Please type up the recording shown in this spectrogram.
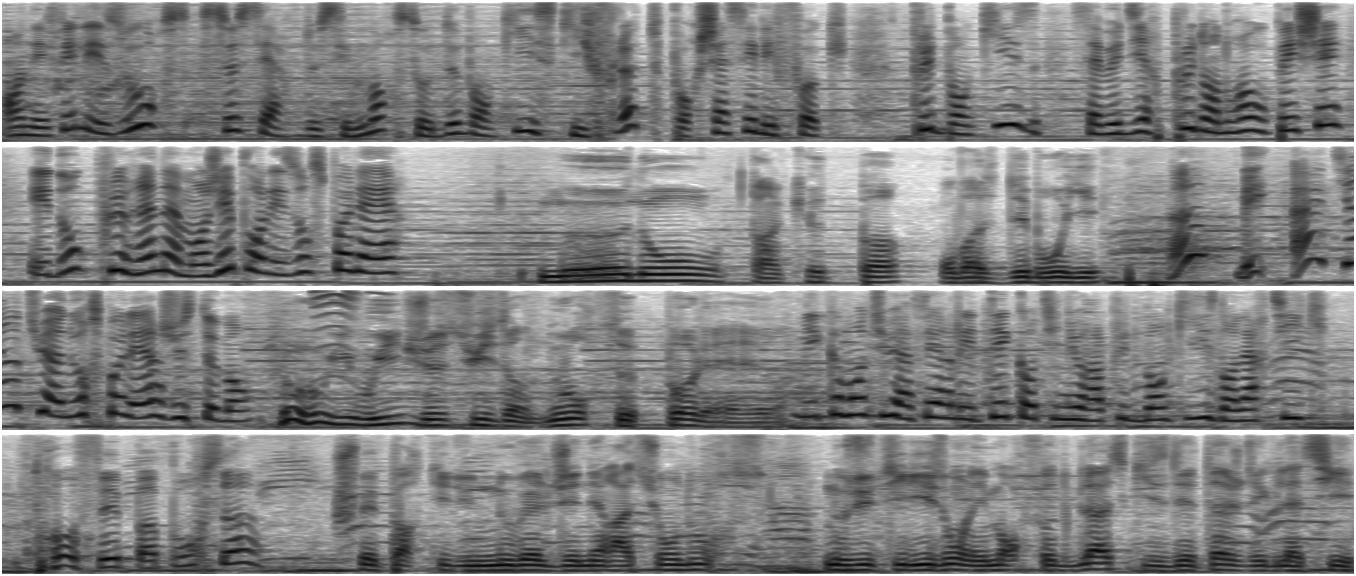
En effet, les ours se servent de ces morceaux de banquise qui flottent pour chasser les phoques. Plus de banquise, ça veut dire plus d'endroits où pêcher et donc plus rien à manger pour les ours polaires. Mais non, t'inquiète pas, on va se débrouiller. Mais ah tiens, tu es un ours polaire justement. Oui, oui, je suis un ours polaire. Mais comment tu vas faire l'été quand il n'y aura plus de banquise dans l'Arctique? T'en fais pas pour ça. Je fais partie d'une nouvelle génération d'ours. Nous utilisons les morceaux de glace qui se détachent des glaciers.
